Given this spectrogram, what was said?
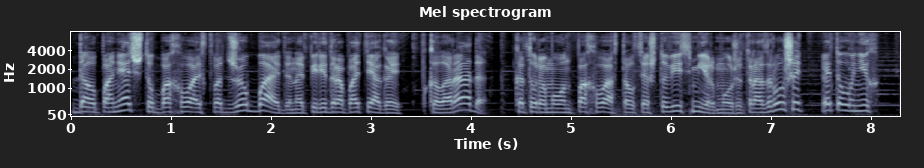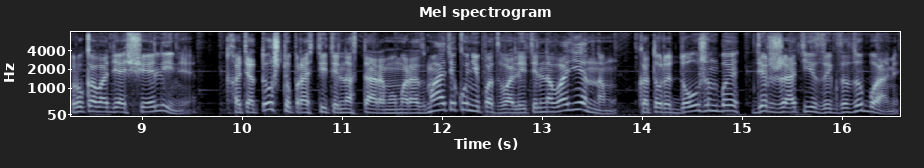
дал понять, что бахвальство Джо Байдена перед работягой в Колорадо, которому он похвастался, что весь мир может разрушить, это у них руководящая линия. Хотя то, что простительно старому маразматику, непозволительно военному, который должен бы держать язык за зубами.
